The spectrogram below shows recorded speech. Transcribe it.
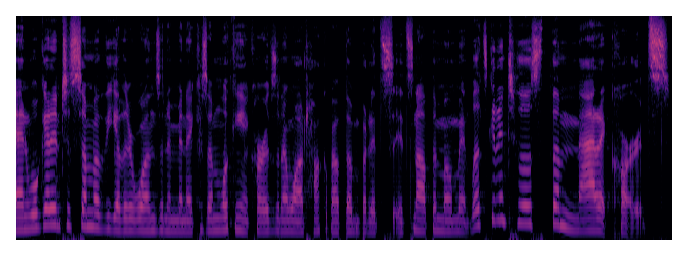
And we'll get into some of the other ones in a minute because I'm looking at cards and I want to talk about them, but it's it's not the moment. Let's get into those thematic cards.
